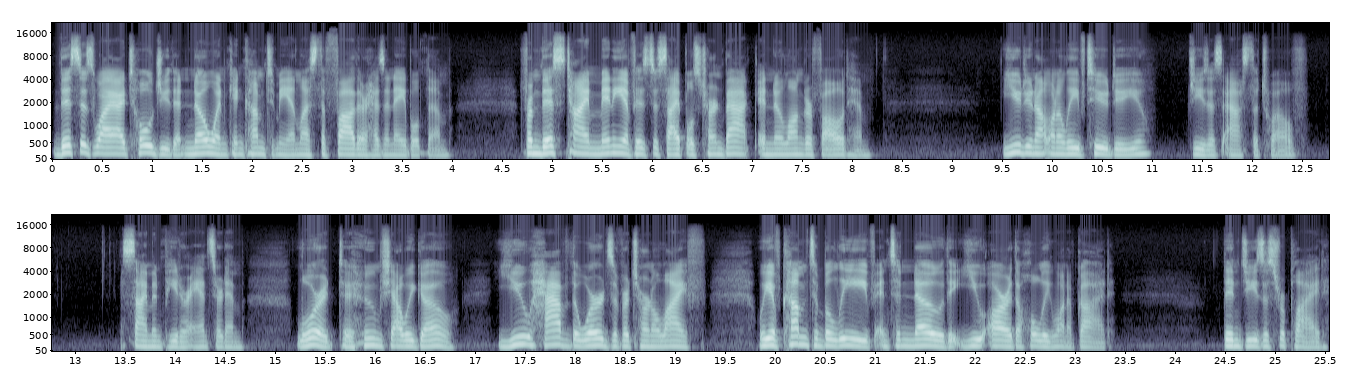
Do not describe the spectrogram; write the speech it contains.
This is why I told you that no one can come to me unless the Father has enabled them. From this time, many of his disciples turned back and no longer followed him. You do not want to leave too, do you? Jesus asked the twelve. Simon Peter answered him, Lord, to whom shall we go? You have the words of eternal life. We have come to believe and to know that you are the Holy One of God. Then Jesus replied,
